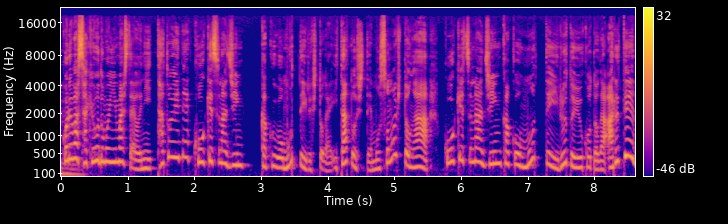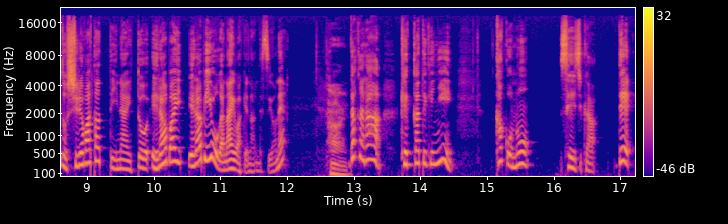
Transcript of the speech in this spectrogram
これは先ほども言いましたようにたとえね高潔な人格を持っている人がいたとしてもその人が高潔な人格を持っているということがある程度知れ渡っていないと選ば選びようがないわけなんですよね。はい、だから結果的に過去の政治家で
